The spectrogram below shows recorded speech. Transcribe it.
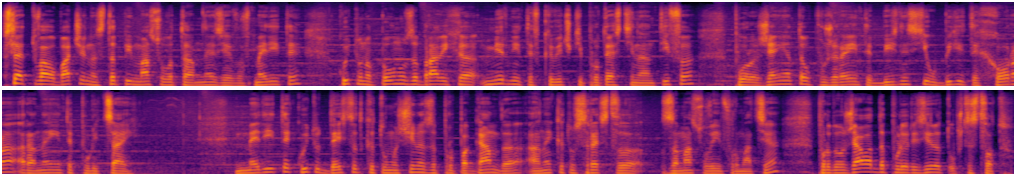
След това обаче настъпи масовата амнезия в медиите, които напълно забравиха мирните в кавички протести на Антифа, пораженията, опожарените бизнеси, убитите хора, ранените полицаи. Медиите, които действат като машина за пропаганда, а не като средства за масова информация, продължават да поляризират обществото.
